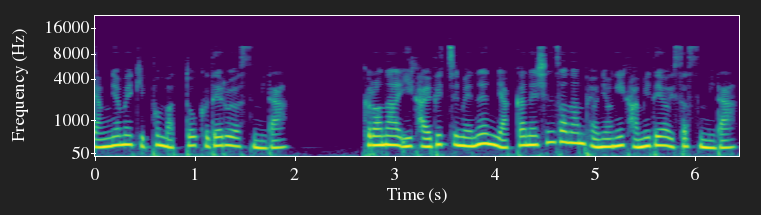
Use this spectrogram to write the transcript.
양념의 깊은 맛도 그대로였습니다. 그러나 이 갈비찜에는 약간의 신선한 변형이 가미되어 있었습니다.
